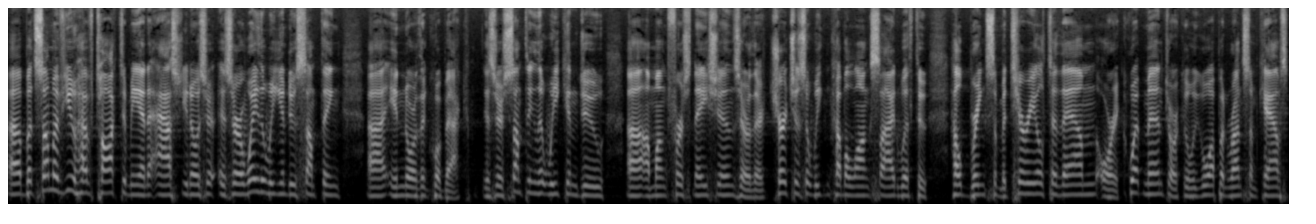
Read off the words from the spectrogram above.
Uh, but some of you have talked to me and asked, you know, is there, is there a way that we can do something uh, in northern Quebec? Is there something that we can do uh, among First Nations? Or are there churches that we can come alongside with to help bring some material to them or equipment? Or can we go up and run some camps?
